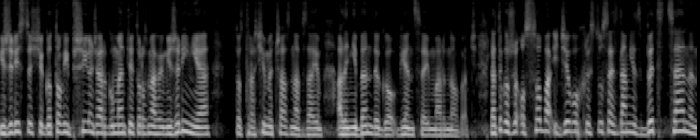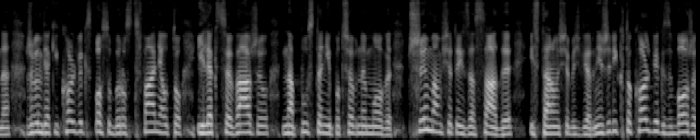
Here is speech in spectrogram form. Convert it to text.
jeżeli jesteście gotowi przyjąć argumenty, to rozmawiam. Jeżeli nie, to stracimy czas nawzajem, ale nie będę go więcej marnować. Dlatego, że osoba i dzieło Chrystusa jest dla mnie zbyt cenne, żebym w jakikolwiek sposób roztrwaniał to i lekceważył na puste, niepotrzebne mowy. Trzymam się tej zasady i staram się być wierny. Jeżeli ktokolwiek z Boże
